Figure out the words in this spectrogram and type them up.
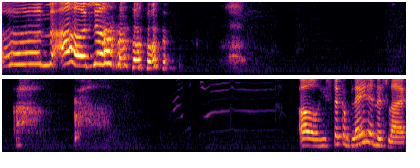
Oh no! Oh no! Oh, he stuck a blade in his leg.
